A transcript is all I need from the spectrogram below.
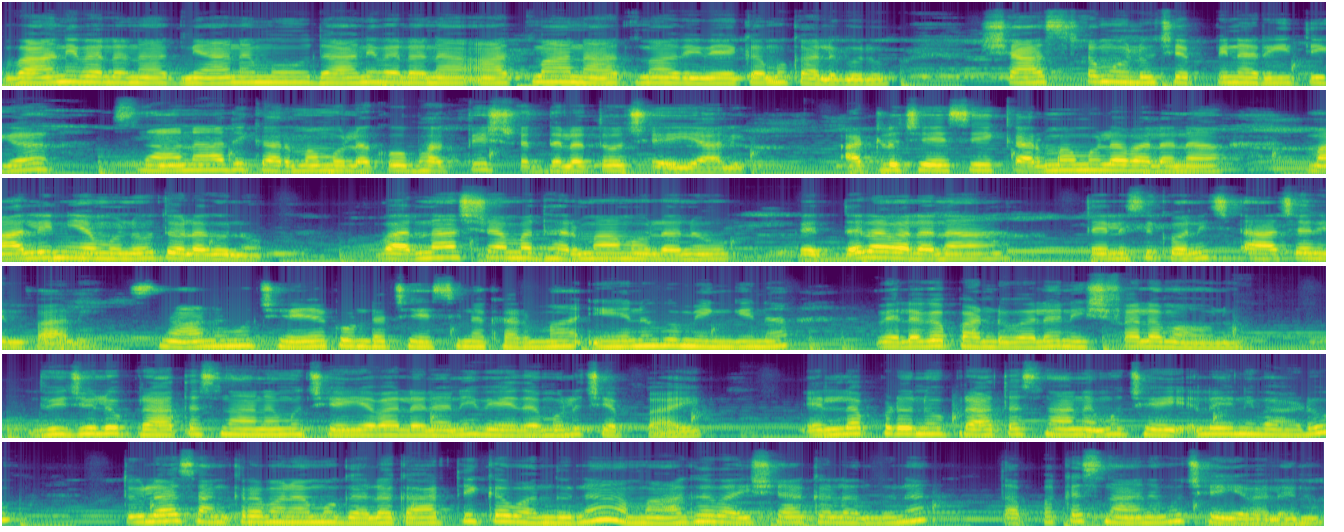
వాని వలన జ్ఞానము దాని వలన ఆత్మానాత్మ వివేకము కలుగును. శాస్త్రములు చెప్పిన రీతిగా స్నానాది కర్మములకు భక్తి శ్రద్ధలతో చేయాలి. అట్లు చేసి కర్మముల వలన మాలిన్యమును తొలగును. వర్ణాశ్రమ ధర్మములను పెద్దల వలన తెలుసుకొని ఆచరింపాలి. స్నానము చేయకుండా చేసిన కర్మ ఏనుగు మింగిన వెలగ పండువల నిష్ఫలమవును ద్విజులు ప్రాతస్నానము చేయవలనని వేదములు చెప్పాయి. ఎల్లప్పుడూ ప్రాతస్నానము చేయలేనివాడు తులా సంక్రమణము గల కార్తీక వందున మాఘ వైశాఖలందున తప్పక స్నానము చేయవలెను.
